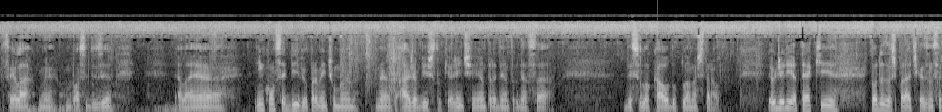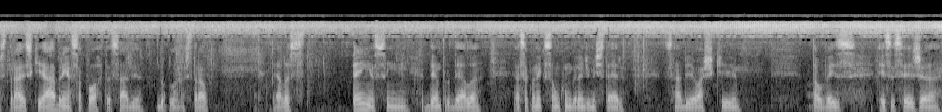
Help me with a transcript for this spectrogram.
sei lá, como, é, como posso dizer, ela é inconcebível para a mente humana, né? Haja visto que a gente entra dentro dessa desse local do plano astral. Eu diria até que todas as práticas ancestrais que abrem essa porta, sabe, do plano astral, elas têm assim dentro dela essa conexão com um grande mistério, sabe? Eu acho que talvez esse seja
